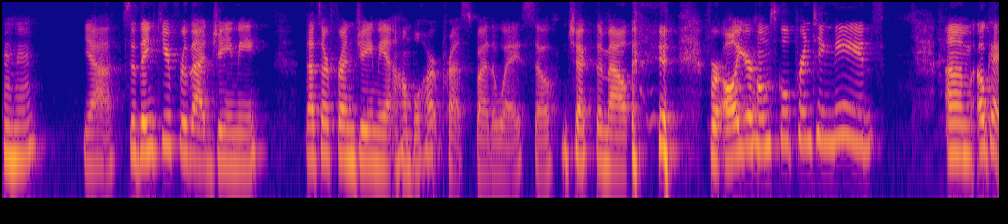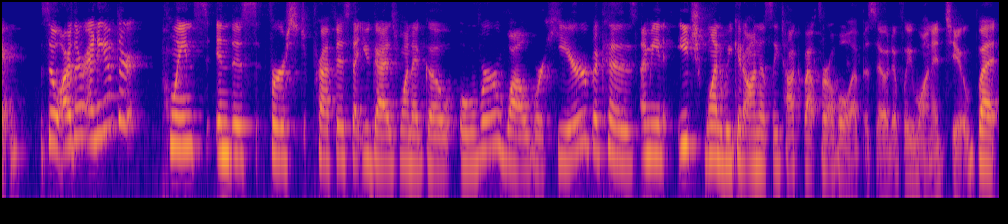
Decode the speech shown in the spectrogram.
Mm-hmm. Yeah. So thank you for that, Jamie. That's our friend Jamie at Humble Heart Press, by the way. So check them out for all your homeschool printing needs. Um, okay. So are there any other points in this first preface that you guys want to go over while we're here? Because I mean, each one we could honestly talk about for a whole episode if we wanted to. But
